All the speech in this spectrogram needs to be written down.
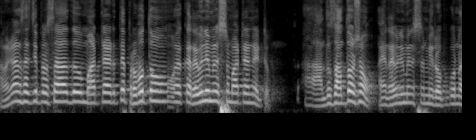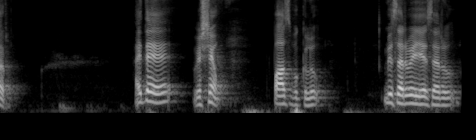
అనగాని సత్యప్రసాద్ మాట్లాడితే ప్రభుత్వం యొక్క రెవెన్యూ మినిస్టర్ మాట్లాడినట్టు. అంత సంతోషం. ఆయన రెవెన్యూ మినిస్టర్ మీరు ఒప్పుకున్నారు. అయితే విషయం పాస్బుక్లు మీరు సర్వే చేశారు.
